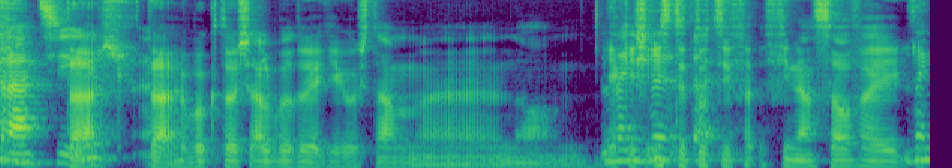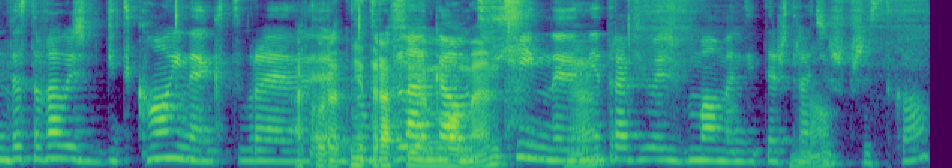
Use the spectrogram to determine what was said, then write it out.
tracisz. Tak, tak, bo ktoś albo do jakiegoś tam, e, no, jakiejś Zainwe- instytucji finansowej. Zainwestowałeś w bitcoiny, które. Akurat nie trafiłem w moment. Chiny, nie? nie trafiłeś w moment i też no. tracisz no. wszystko.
